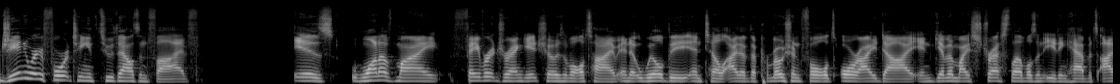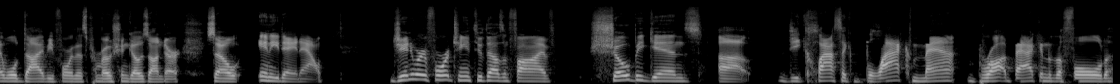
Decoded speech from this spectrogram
January fourteenth, two thousand five, is one of my favorite Dragon Gate shows of all time, and it will be until either the promotion folds or I die. And given my stress levels and eating habits, I will die before this promotion goes under. So any day now. January fourteenth, two thousand five. Show begins. Uh, the classic black mat brought back into the fold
